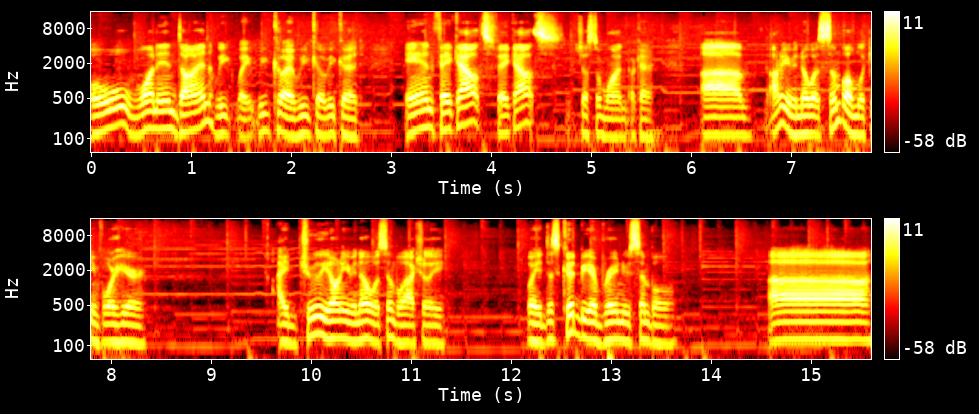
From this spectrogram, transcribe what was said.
Oh, one and done. We Wait, we could, we could, we could. And fake outs, fake outs. Just a one. Okay. Um, I don't even know what symbol I'm looking for here. I truly don't even know what symbol, actually. Wait, this could be a brand new symbol. Uh...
